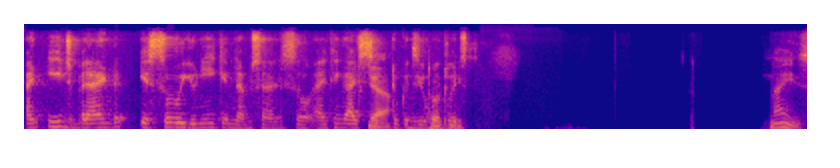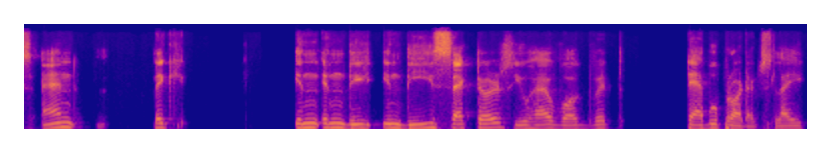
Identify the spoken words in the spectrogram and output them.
And each brand is so unique in themselves. So I think I'll stick yeah, to consumer totally. goods. Nice. And like in in the in these sectors you have worked with taboo products like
